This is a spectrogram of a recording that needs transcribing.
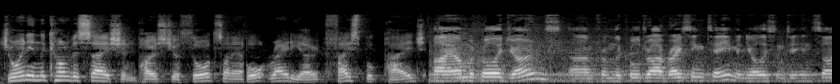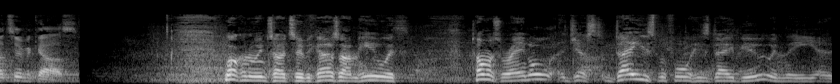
Join in the conversation. Post your thoughts on our Sport Radio Facebook page. Hi, I'm Macauley Jones. I'm from the Cool Drive Racing team, and you're listening to Inside Supercars. Welcome to Inside Supercars. I'm here with Thomas Randall, just days before his debut in the uh,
